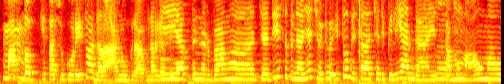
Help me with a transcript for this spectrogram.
patut kita syukuri itu adalah anugerah benar gak sih Iya bener banget. Jadi sebenarnya jodoh itu bisa jadi pilihan guys. Kamu mau mau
